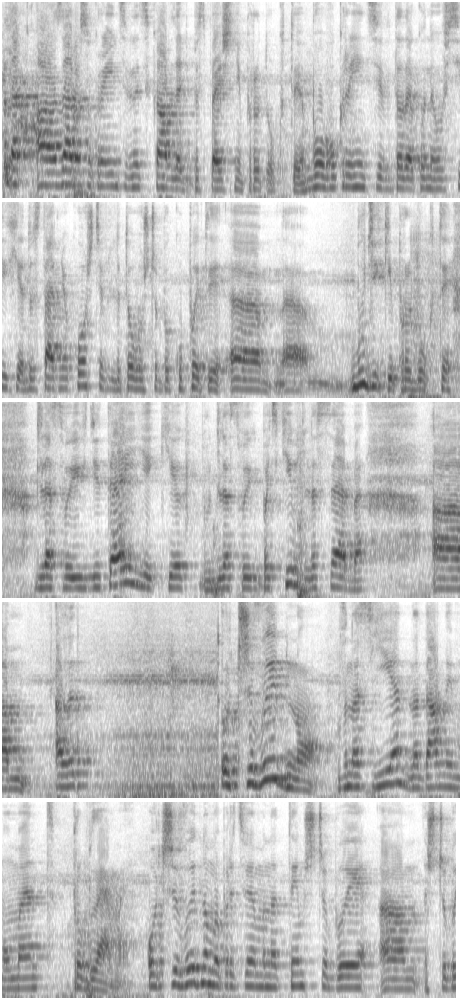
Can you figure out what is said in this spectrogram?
Так, а зараз українців не цікавлять безпечні продукти, бо в українців далеко не у всіх є достатньо коштів для того, щоб купити е, е, будь-які продукти для своїх дітей, яких для своїх батьків, для себе. А, але Очевидно, в нас є на даний момент проблеми. Очевидно, ми працюємо над тим, щоб, щоб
